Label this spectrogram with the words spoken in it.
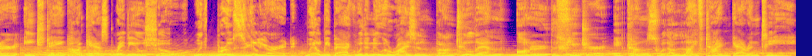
Better Each Day podcast radio show with Bruce Hilliard. We'll be back with a new horizon, but until then, honor the future. It comes with a lifetime guarantee.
